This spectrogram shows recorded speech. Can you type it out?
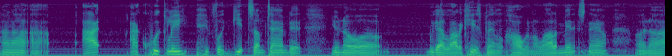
And I I I, I quickly forget sometimes that you know. Uh, we got a lot of kids playing hogging a lot of minutes now. And uh,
